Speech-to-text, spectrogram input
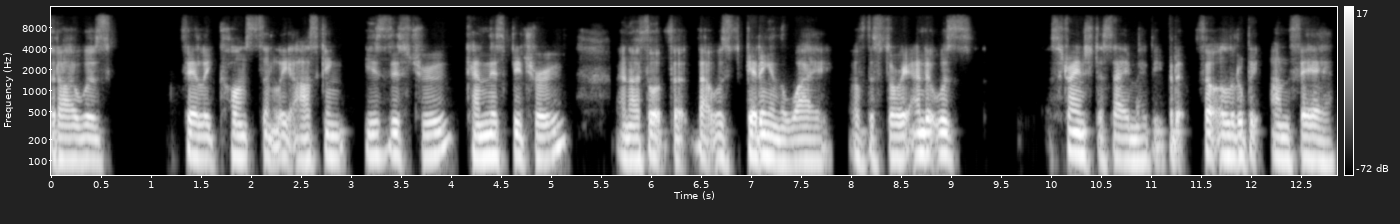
that I was fairly constantly asking, is this true? Can this be true? And I thought that that was getting in the way of the story. And it was strange to say, maybe, but it felt a little bit unfair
